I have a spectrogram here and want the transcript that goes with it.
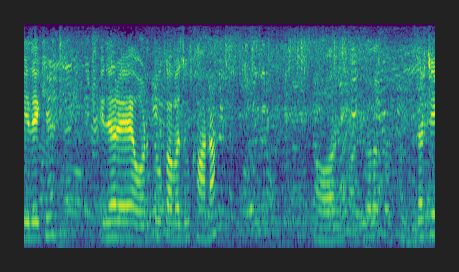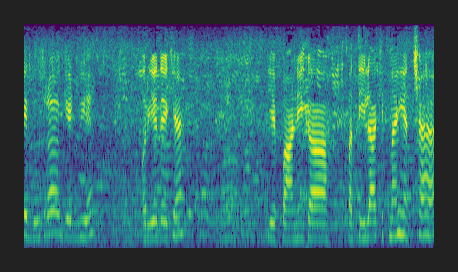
ये देखिए, इधर है औरतों का वज़ू खाना। और इधर से दूसरा गेट भी है। और ये देखें ये पानी का पतीला कितना ही अच्छा है।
